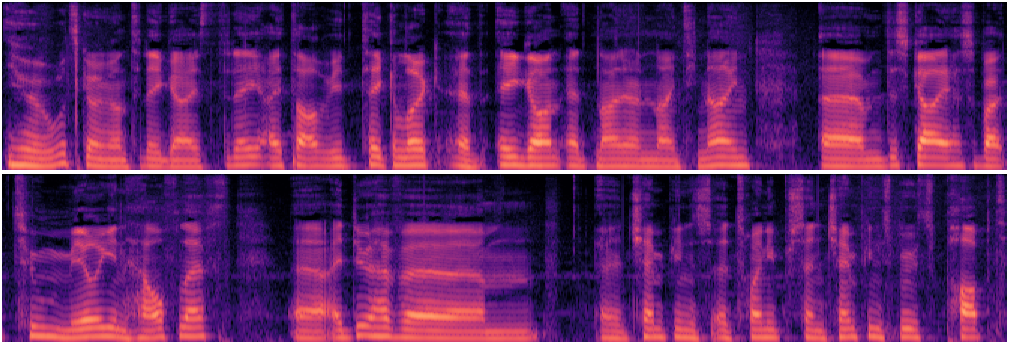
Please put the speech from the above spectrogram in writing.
Yo, what's going on today, guys? Today I thought we'd take a look at Aegon at 999. Um, this guy has about 2 million health left. Uh, I do have a, um, a champions, a 20% champions boost popped,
